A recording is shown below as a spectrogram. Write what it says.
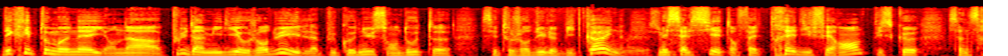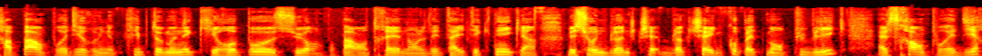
Des crypto-monnaies, il y en a plus d'un millier aujourd'hui. La plus connue, sans doute, c'est aujourd'hui le Bitcoin, mais celle-ci est en fait très différente puisque ça ne sera pas, on pourrait dire, une crypto-monnaie qui repose sur, on ne va pas rentrer dans le détail technique, hein, mais sur une blockchain complètement publique. Elle sera, on pourrait dire,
